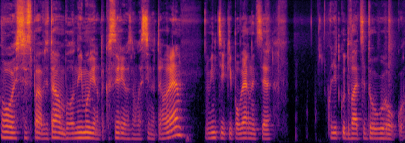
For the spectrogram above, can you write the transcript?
Ось, і справді, травма була неймовірно така серйозна Ласіна Трауре. Він тільки повернеться влітку 22-го року.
